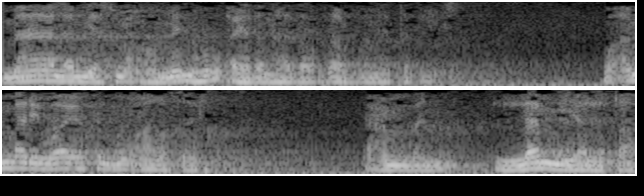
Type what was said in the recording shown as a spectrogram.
ما لم يسمعه منه أيضا هذا ضرب من التدليس. وأما رواية المعاصر عمن لم يلقه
